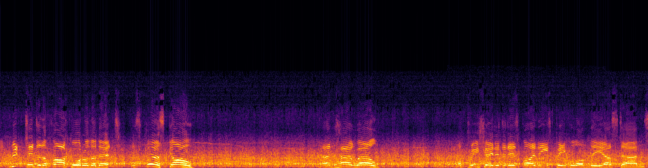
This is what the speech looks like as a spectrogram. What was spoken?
It ripped into the far corner of the net. His first goal. And how well appreciated it is by these people on the uh, stands.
